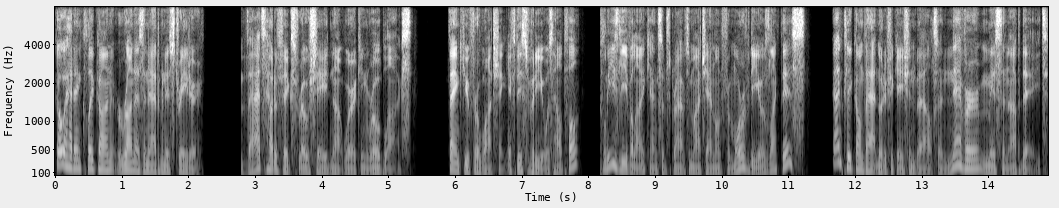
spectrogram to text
Go ahead and click on Run as an administrator. That's how to fix Roshade not working Roblox. Thank you for watching. If this video was helpful, please leave a like and subscribe to my channel for more videos like this. And click on that notification bell to never miss an update.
